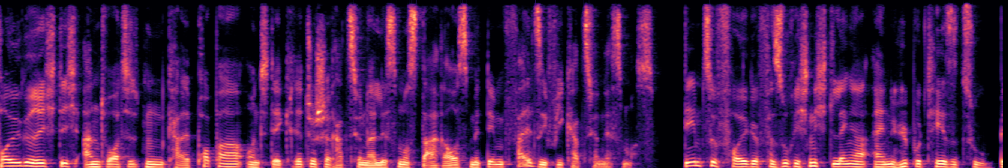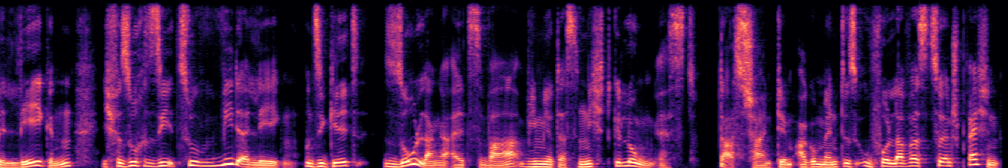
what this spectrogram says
Folgerichtig antworteten Karl Popper und der kritische Rationalismus daraus mit dem Falsifikationismus. Demzufolge versuche ich nicht länger eine Hypothese zu belegen, ich versuche sie zu widerlegen und sie gilt so lange als wahr, wie mir das nicht gelungen ist. Das scheint dem Argument des UFO-Lovers zu entsprechen.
